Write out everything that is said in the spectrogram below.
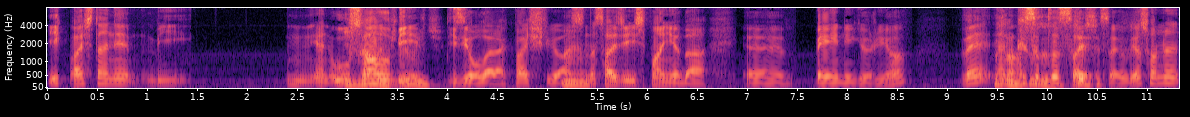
İlk başta hani bir yani ulusal mi bir hiç? dizi olarak başlıyor Aynen. aslında. Sadece İspanya'da e, beğeni görüyor ve hani hızlı, kısıtlı hızlı. say- sayılıyor. Sonra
